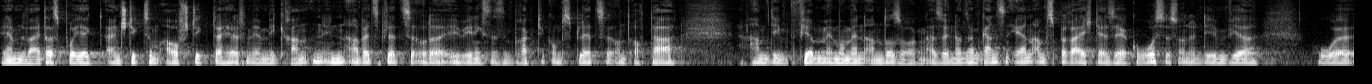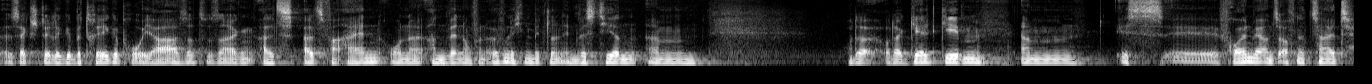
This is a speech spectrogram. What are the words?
Wir haben ein weiteres Projekt, Einstieg zum Aufstieg, da helfen wir Migranten in Arbeitsplätze oder wenigstens in Praktikumsplätze und auch da haben die Firmen im Moment andere Sorgen. Also in unserem ganzen Ehrenamtsbereich, der sehr groß ist und in dem wir hohe sechsstellige Beträge pro Jahr sozusagen als, als Verein ohne Anwendung von öffentlichen Mitteln investieren ähm, oder, oder Geld geben, ähm, ist, äh, freuen wir uns auf eine Zeit,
